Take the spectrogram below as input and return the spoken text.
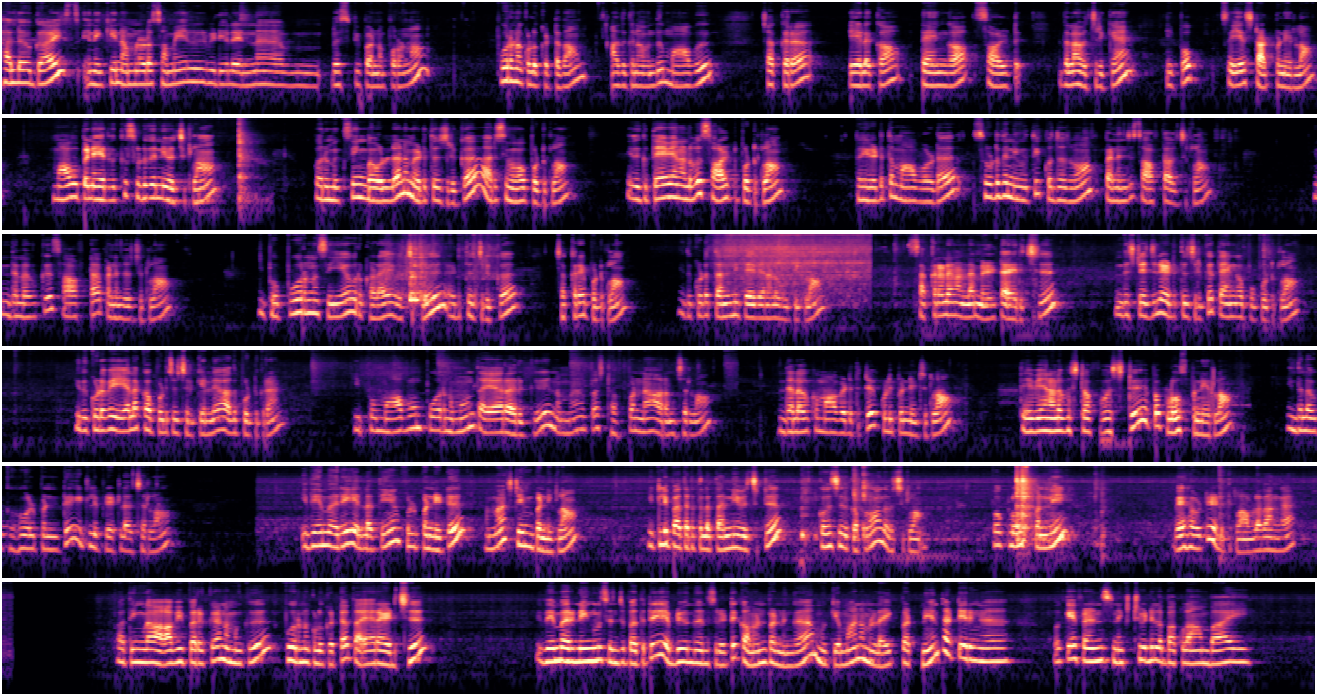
Hello guys இன்றைக்கி நம்மளோட சமையல் வீடியோவில் என்ன ரெசிபி பண்ண போகிறோன்னா பூரண கொழுக்கட்டை தான். அதுக்கு நான் வந்து மாவு சர்க்கரை ஏலக்காய் தேங்காய் சால்ட்டு இதெல்லாம் வச்சுருக்கேன். இப்போது செய்ய ஸ்டார்ட் பண்ணிடலாம். மாவு பிணையிறதுக்கு சுடுதண்ணி வச்சுக்கலாம். ஒரு மிக்சிங் பவுலில் நம்ம எடுத்து வச்சுருக்க அரிசி மாவை போட்டுக்கலாம். இதுக்கு தேவையான அளவு சால்ட் போட்டுக்கலாம். இப்போ எடுத்த மாவோட சுடுதண்ணி ஊற்றி கொஞ்சம் கொஞ்சமாக பிணைஞ்சு சாஃப்டாக வச்சுக்கலாம். இந்த அளவுக்கு சாஃப்டாக பிணைஞ்சு வச்சுக்கலாம். இப்போ பூரணம் செய்ய ஒரு கடாயை வச்சுட்டு எடுத்து வச்சுருக்க சர்க்கரையை போட்டுக்கலாம். இது கூட தண்ணி தேவையான அளவு ஊற்றிக்கலாம் சர்க்கரைலாம் நல்லா மெல்ட் ஆயிடுச்சு இந்த ஸ்டேஜில் எடுத்து வச்சுருக்க தேங்காய் பூ போட்டுக்கலாம். இது கூடவே ஏலக்காய் பிடிச்சி வச்சுருக்கேன் இல்லையா அது போட்டுக்கிறேன். இப்போ மாவும் பூரணமும் தயாராக இருக்குது நம்ம இப்போ ஸ்டஃப் பண்ண ஆரம்பிச்சிடலாம். இந்த அளவுக்கு மாவு எடுத்துகிட்டு குழி பண்ணி வச்சுக்கலாம். தேவையான அளவு ஸ்டஃப் வச்சுட்டு இப்போ க்ளோஸ் பண்ணிடலாம். இந்த அளவுக்கு ஹோல்ட் பண்ணிவிட்டு இட்லி பிளேட்டில் வச்சிடலாம். இதே மாதிரி எல்லாத்தையும் ஃபுல் பண்ணிவிட்டு நம்ம ஸ்டீம் பண்ணிக்கலாம். இட்லி பாத்திரத்தில் தண்ணி வச்சுட்டு கொதிச்சதுக்கப்புறம் அதை வச்சுக்கலாம். இப்போ க்ளோஸ் பண்ணி வேக விட்டு எடுத்துக்கலாம். அவ்வளோதாங்க பார்த்தீங்களா ஆவி பறக்க நமக்கு பூரண கொழுக்கட்டை தயாராகிடுச்சு இதே மாதிரி நீங்களும் செஞ்சு பார்த்துட்டு எப்படி வந்ததுன்னு சொல்லிட்டு கமெண்ட் பண்ணுங்கள் முக்கியமாக நம்ம லைக் பட்டனையும் தட்டிடுங்க ஓகே ஃப்ரெண்ட்ஸ் நெக்ஸ்ட் வீடியோவில் பார்க்கலாம். பாய்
